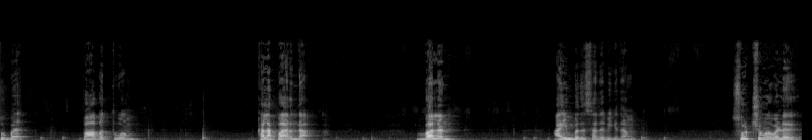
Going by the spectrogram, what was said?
சுப பாபத்துவம். கலப்பாக இருந்தா பலன் ஐம்பது சதவிகிதம். சூட்சும வலு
